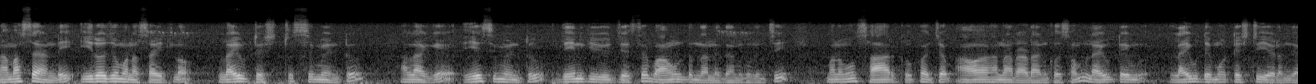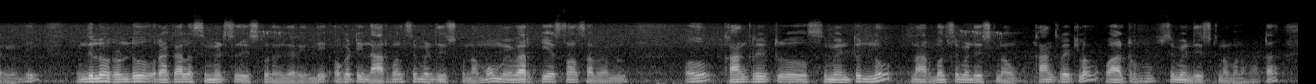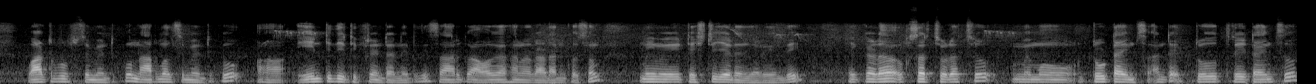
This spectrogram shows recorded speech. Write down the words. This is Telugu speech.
నమస్తే అండి. ఈరోజు మన సైట్లో లైవ్ టెస్ట్ సిమెంటు అలాగే ఏ సిమెంటు దేనికి యూజ్ చేస్తే బాగుంటుందనే దాని గురించి మనము సార్కు కొంచెం అవగాహన రావడానికి కోసం live time live demo test చేయడం జరిగింది. ఇందులో రెండు రకాల సిమెంట్స్ తీసుకోవడం జరిగింది. ఒకటి నార్మల్ సిమెంట్ తీసుకున్నాము. మేము వర్క్ చేస్తున్న సమయంలో కాంక్రీట్ సిమెంట్ను నార్మల్ సిమెంట్ తీసుకున్నాము కాంక్రీట్లో వాటర్ ప్రూఫ్ సిమెంట్ తీసుకున్నాం అనమాట వాటర్ ప్రూఫ్ సిమెంట్కు నార్మల్ సిమెంట్కు ఏంటిది డిఫరెంట్ అనేది సార్కు అవగాహన రావడానికి కోసం మేము టెస్ట్ చేయడం జరిగింది. ఇక్కడ ఒకసారి చూడొచ్చు మేము టూ టైమ్స్ అంటే two three times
